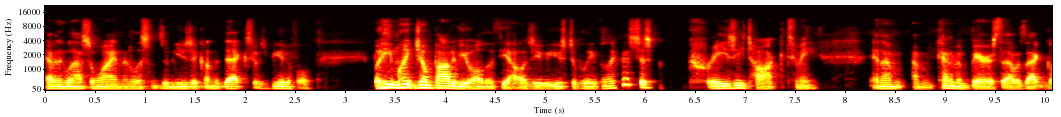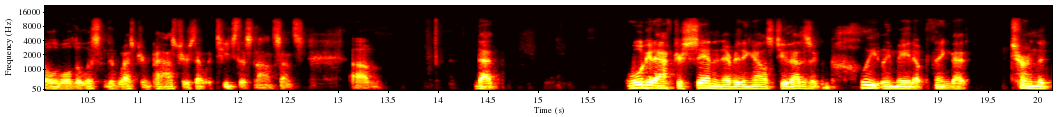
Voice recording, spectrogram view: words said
having a glass of wine and listening to music on the decks. It was beautiful. But he might jump out of you all the theology we used to believe. Like that's just crazy talk to me and i'm i'm kind of embarrassed that i was that gullible to listen to western pastors that would teach this nonsense um, that we'll get after sin and everything else too. That is a completely made up thing that turned the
